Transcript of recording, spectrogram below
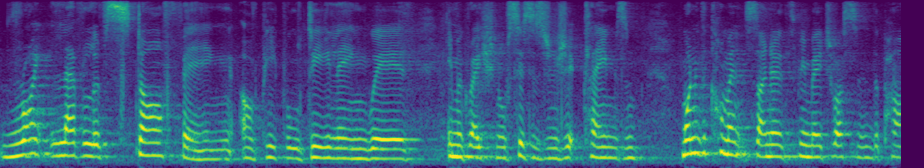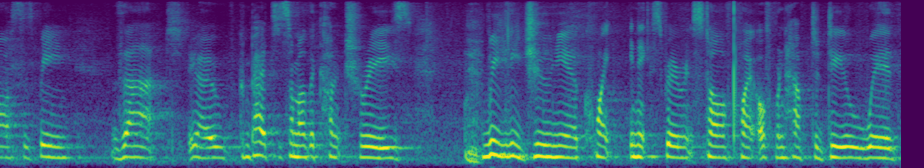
right level of staffing of people dealing with immigration or citizenship claims? And one of the comments I know that's been made to us in the past has been that, you know, compared to some other countries, really junior, quite inexperienced staff quite often have to deal with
